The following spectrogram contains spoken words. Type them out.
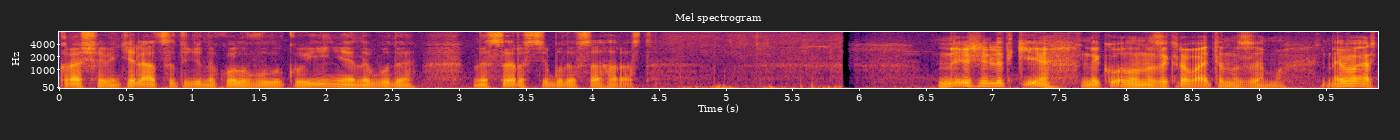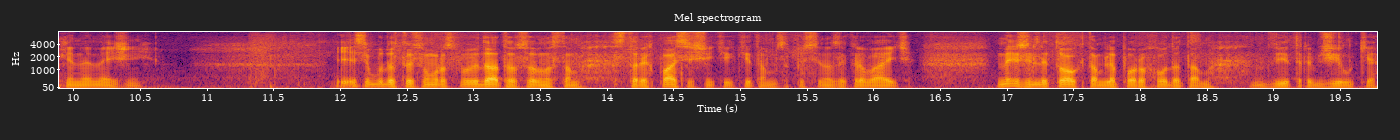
краща вентиляція, тоді ніколи вулику інія не буде, не сирості, буде все гаразд. Нижні літки ніколи не закривайте на зиму. Не верхні, не нижні. Якщо буде хтось вам розповідати, особливо там старих пасічників, які там постійно закривають. Нижній літок там для пороходу там 2-3 бджілки.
